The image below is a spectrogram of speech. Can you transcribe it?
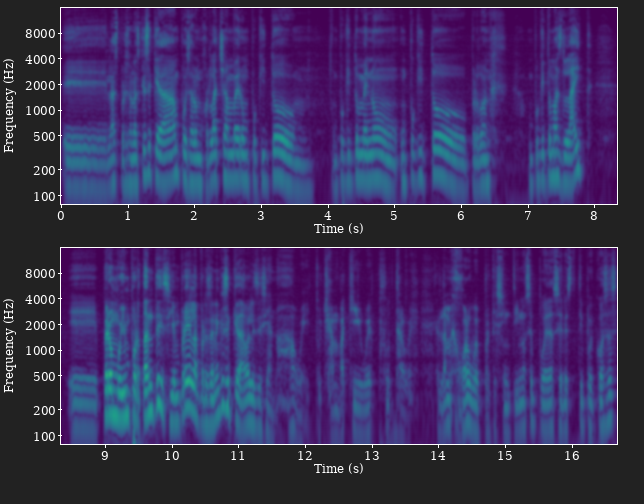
eh, las personas que se quedaban, pues a lo mejor la chamba era un poquito, un poquito menos, un poquito, perdón, un poquito más light. Eh, pero muy importante, siempre la persona que se quedaba les decía, no, güey, tu chamba aquí, güey, puta, güey, es la mejor, güey, porque sin ti no se puede hacer este tipo de cosas.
